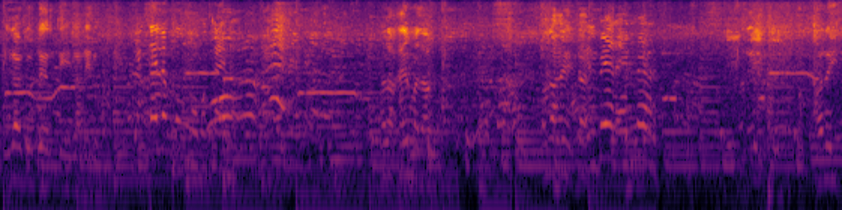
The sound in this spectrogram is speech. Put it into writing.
Ilan 230, ilang kilo? Yung talong mo, magkano? Madam? Wala kayo sir. Elmer, Elmer! Ano yun?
